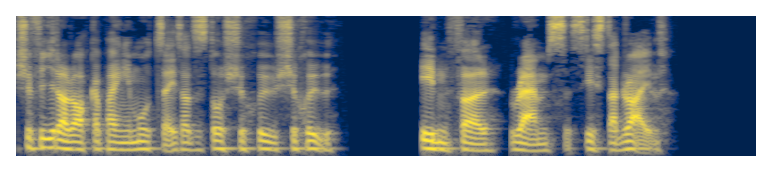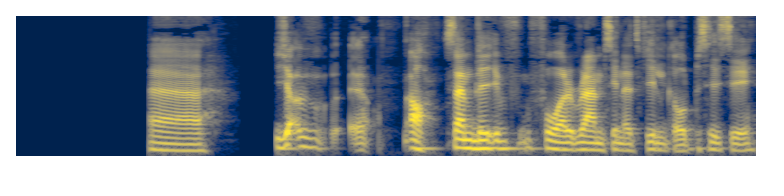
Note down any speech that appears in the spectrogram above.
24 raka poäng emot sig så att det står 27-27 inför Rams sista drive. Eh, ja, ja, sen blir, får Rams in ett field goal precis i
